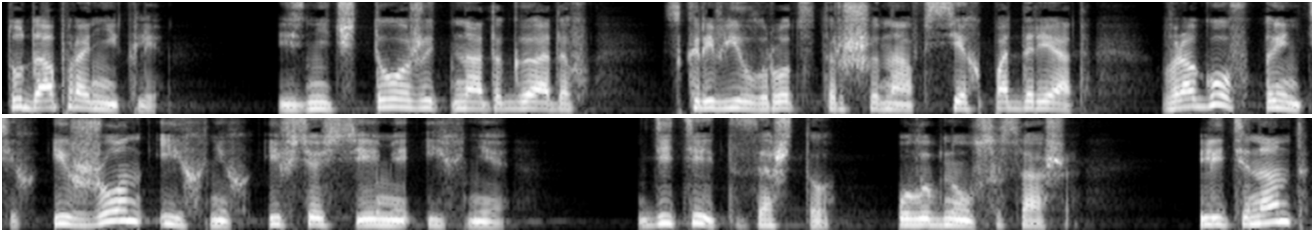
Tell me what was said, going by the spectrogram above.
Туда проникли. Изничтожить надо гадов», — скривил рот старшина, «всех подряд. Врагов энтих, и жен ихних, и все семя ихнее». «Детей-то за что?» — улыбнулся Саша. Лейтенант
